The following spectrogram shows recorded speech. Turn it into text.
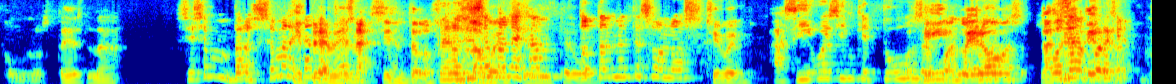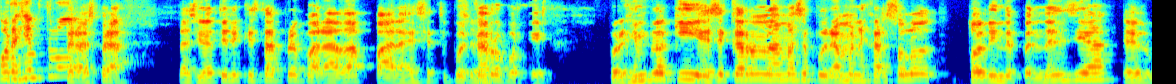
como los Tesla. Sí, se, pero sí se Y manejan. prevén o sea, accidentes los pero sí se manejan totalmente solos. Sí, güey. Así, güey, sin que tú. O sea, Sí, ¿cuándo tú pero vas- o sea, por, ej- por ejemplo. Pero espera, la ciudad tiene que estar preparada para ese tipo de Sí. carro porque, por ejemplo, aquí ese carro nada más se podría manejar solo toda la Independencia, el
